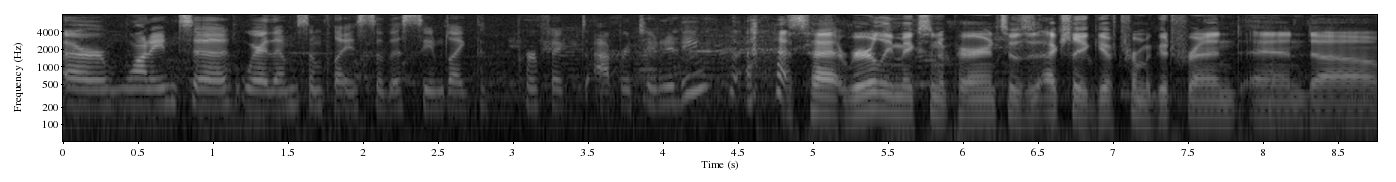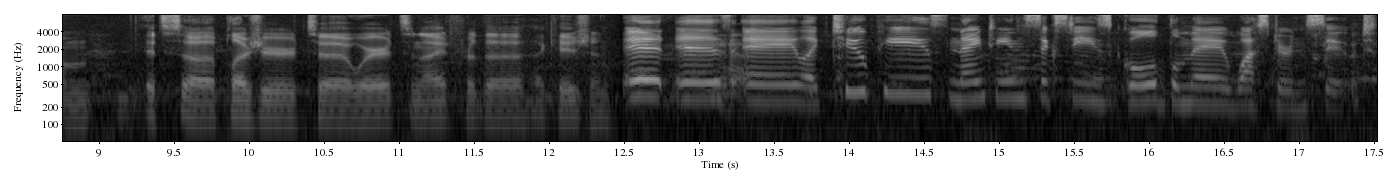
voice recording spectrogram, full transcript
or wanting to wear them someplace. So this seemed like the perfect opportunity. This hat rarely makes an appearance. It was actually a gift from a good friend, and um, it's a pleasure to wear it tonight for the occasion. It is a like two-piece 1960s gold lame western suit.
